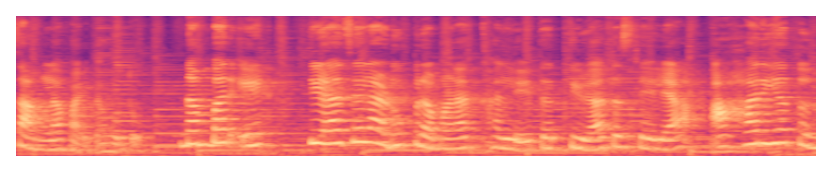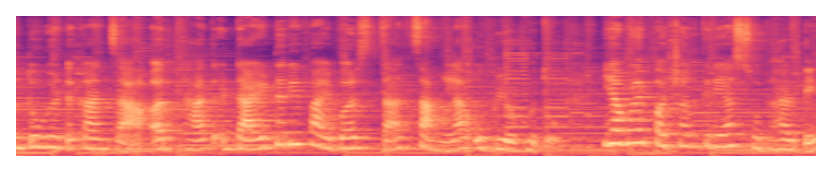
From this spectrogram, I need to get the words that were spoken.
चांगला फायदा होतो. नंबर एट तिळाचे लाडू प्रमाणात खाल्ले तर तिळात असलेल्या आहार्य तंतू घटकांचा अर्थात डायटरी फायबर्सचा चांगला उपयोग होतो. यामुळे पचनक्रिया सुधारते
